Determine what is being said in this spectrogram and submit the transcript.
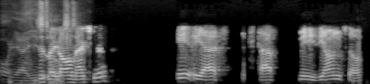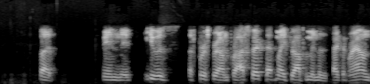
Oh yeah, he's Just like all next year. He, yeah, it's, it's tough. I mean, he's young, so, but I mean, if he was a first round prospect, that might drop him into the second round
